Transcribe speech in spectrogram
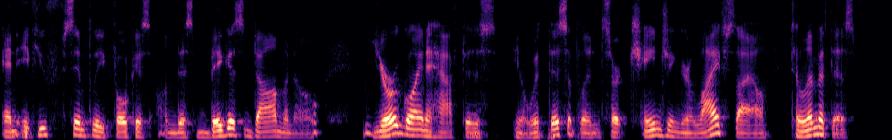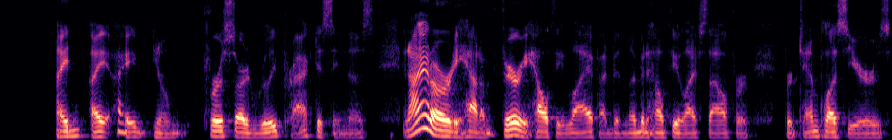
And mm-hmm. if you simply focus on this biggest domino, mm-hmm. you're going to have to, you know, with discipline, start changing your lifestyle to limit this. I, I, I, you know, first started really practicing this, and I had already had a very healthy life. I'd been living a healthy lifestyle for for ten plus years,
